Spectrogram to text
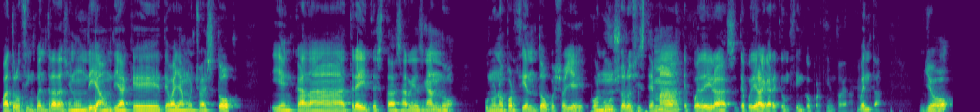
cuatro o cinco entradas en un día, un día que te vaya mucho a stop y en cada trade te estás arriesgando un 1%, pues oye, con un solo sistema te puede ir, a, te puede ir al garete un 5% de la mm. cuenta. Yo,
